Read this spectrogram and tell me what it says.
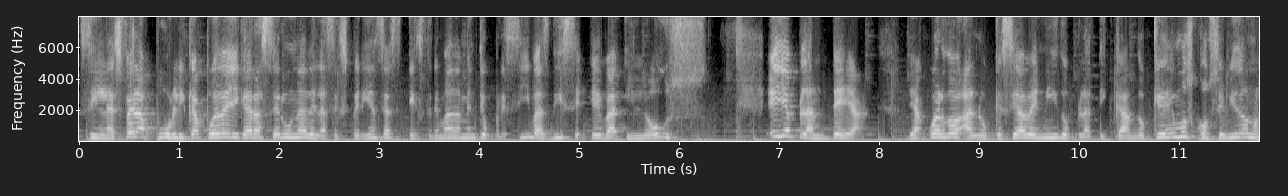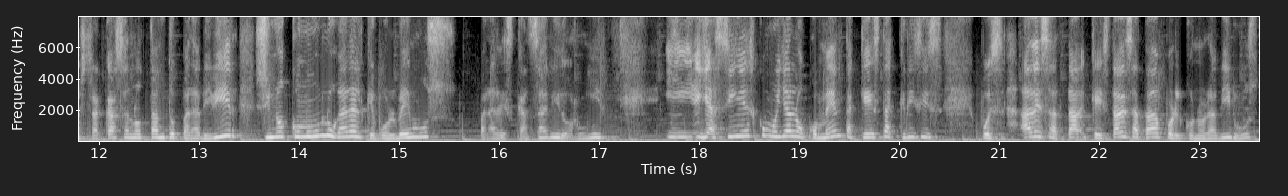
sin la esfera pública puede llegar a ser una de las experiencias extremadamente opresivas, dice Eva Ilous. Ella plantea, de acuerdo a lo que se ha venido platicando, que hemos concebido nuestra casa no tanto para vivir, sino como un lugar al que volvemos para descansar y dormir. Y, así es como ella lo comenta, que esta crisis pues, ha desatado, que está desatada por el coronavirus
